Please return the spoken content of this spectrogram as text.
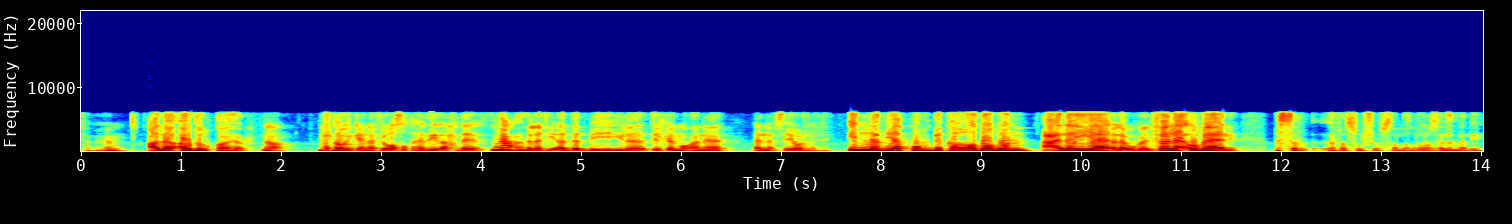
تمام. على أرض القاهرة. نعم. حتى وإن كان في وسط هذه الأحداث نعم. التي أدت به إلى تلك المعاناة النفسية والمادية. إن لم يكن بك غضب علي فلا أبالي. فلا أبالي. بس الر- الرسول شوف صلى الله عليه وسلم قال إيه؟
